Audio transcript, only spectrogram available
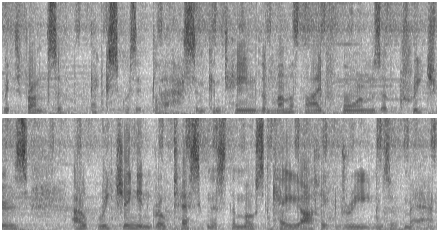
with fronts of exquisite glass, and contained the mummified forms of creatures outreaching in grotesqueness the most chaotic dreams of man.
